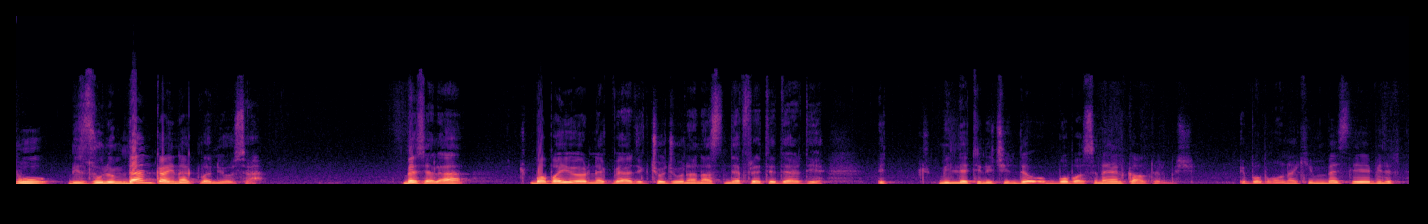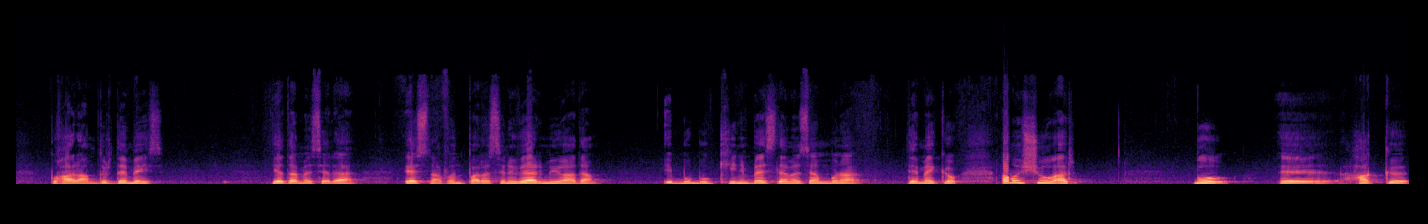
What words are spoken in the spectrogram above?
bu bir zulümden kaynaklanıyorsa, mesela babayı örnek verdik çocuğuna nasıl nefret eder diye. E, milletin içinde babasına el kaldırmış. E baba ona kim besleyebilir? Bu haramdır demeyiz. Ya da mesela esnafın parasını vermiyor adam. E bu bu kini beslemesen buna demek yok. Ama şu var, bu e, hakkı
